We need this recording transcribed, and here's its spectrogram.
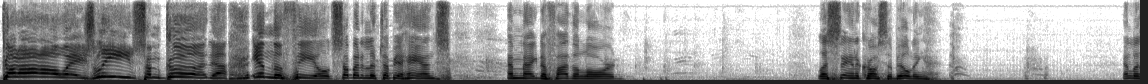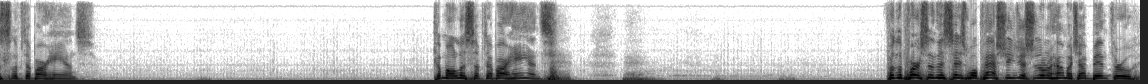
God always leaves some good uh, in the field. Somebody lift up your hands and magnify the Lord. Let's stand across the building and let's lift up our hands. Come on, let's lift up our hands. For the person that says, Well, Pastor, you just don't know how much I've been through.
